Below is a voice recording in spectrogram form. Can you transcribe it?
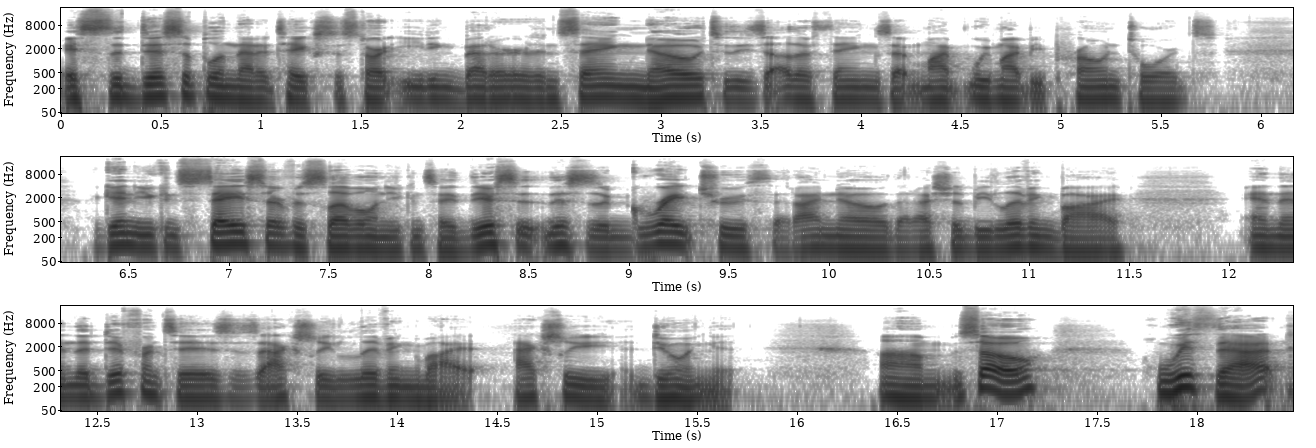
It's the discipline that it takes to start eating better and saying no to these other things that might we might be prone towards. Again, you can stay surface level and you can say this is this is a great truth that I know that I should be living by. And then the difference is is actually living by it, actually doing it. Um, so with that,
